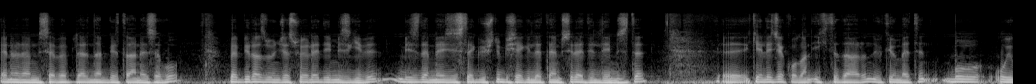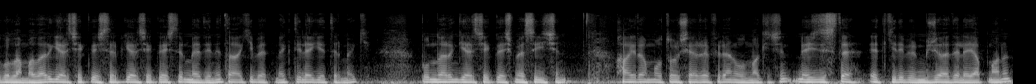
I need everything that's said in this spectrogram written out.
En önemli sebeplerinden bir tanesi bu. Ve biraz önce söylediğimiz gibi biz de mecliste güçlü bir şekilde temsil edildiğimizde gelecek olan iktidarın, hükümetin bu uygulamaları gerçekleştirip gerçekleştirmediğini takip etmek, dile getirmek, bunların gerçekleşmesi için hayra motor şerre fren olmak için mecliste etkili bir mücadele yapmanın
